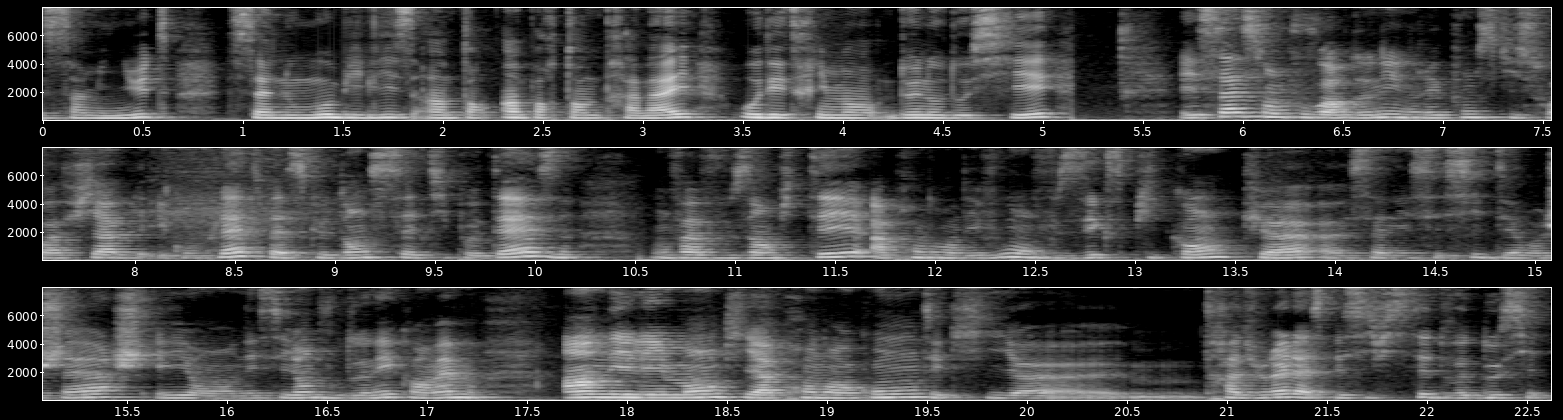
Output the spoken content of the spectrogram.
5 euh, minutes, ça nous mobilise un temps important de travail au détriment de nos dossiers. Et ça sans pouvoir donner une réponse qui soit fiable et complète, parce que dans cette hypothèse, on va vous inviter à prendre rendez-vous en vous expliquant que euh, ça nécessite des recherches et en essayant de vous donner quand même un élément qui est à prendre en compte et qui euh, traduirait la spécificité de votre dossier.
